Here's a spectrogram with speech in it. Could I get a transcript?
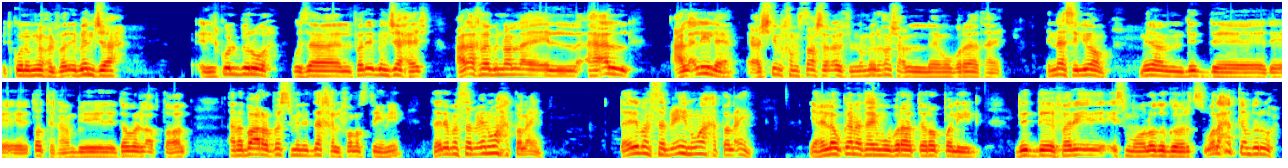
بتكون منيح والفريق بينجح الكل بيروح. وإذا الفريق بينجحش على الأغلب إنه أقل على القليلة 20 15 ألف إنه ما يروحوش على المباريات هاي. الناس اليوم ميلان ضد توتنهام بدوري الأبطال. أنا بعرف بس من الدخل الفلسطيني تقريبا 70 واحد طالعين. تقريبا 70 واحد طالعين. يعني لو كانت هاي مباراة Europa League ضد فريق اسمه لودوجوريتس ولا حد كان بيروح.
